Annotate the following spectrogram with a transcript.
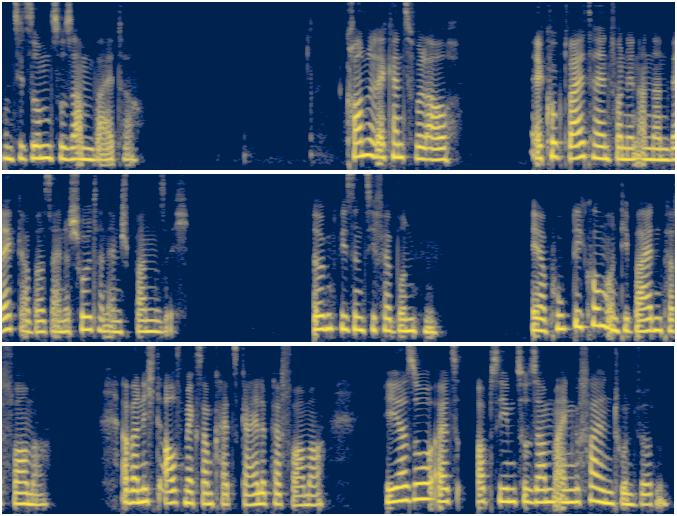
und sie summen zusammen weiter. Cornel erkennt's wohl auch. Er guckt weiterhin von den anderen weg, aber seine Schultern entspannen sich. Irgendwie sind sie verbunden. Er Publikum und die beiden Performer. Aber nicht aufmerksamkeitsgeile Performer. Eher so, als ob sie ihm zusammen einen Gefallen tun würden.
